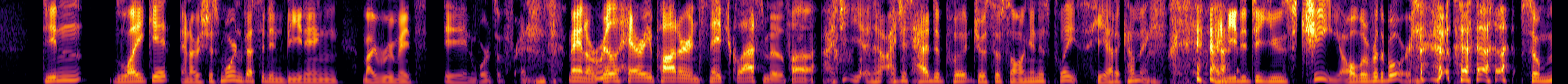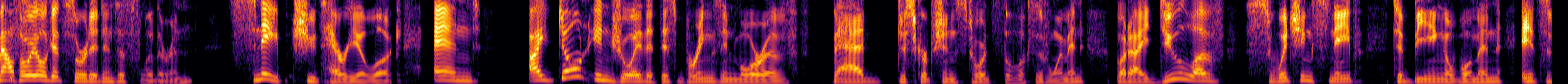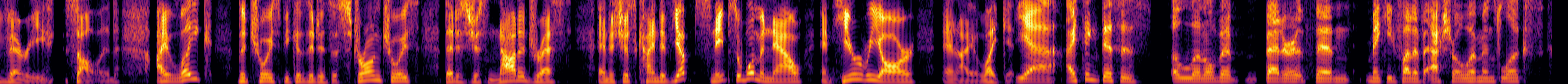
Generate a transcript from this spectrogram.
didn't like it, and I was just more invested in beating my roommates in Words with Friends. Man, a real Harry Potter and Snape's class move, huh? I, I just had to put Joseph Song in his place. He had it coming. I needed to use chi all over the board. so Malfoy gets sorted into Slytherin. Snape shoots Harry a look. And I don't enjoy that this brings in more of bad descriptions towards the looks of women, but I do love switching Snape to being a woman. It's very solid. I like the choice because it is a strong choice that is just not addressed and it's just kind of, yep, Snape's a woman now and here we are and I like it. Yeah, I think this is a little bit better than making fun of actual women's looks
